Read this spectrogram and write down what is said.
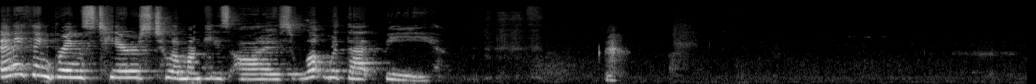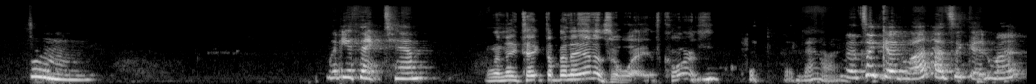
Anything brings tears to a monkey's eyes. What would that be? Hmm. What do you think, Tim? When they take the bananas away, of course. That's a good one. That's a good one.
